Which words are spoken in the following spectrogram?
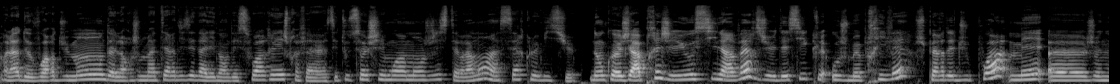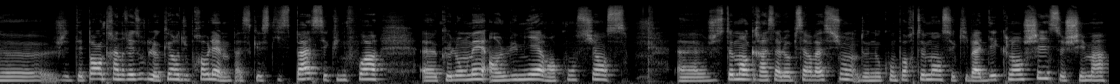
voilà, de voir du monde. Alors je m'interdisais d'aller dans des soirées, je préférais rester toute seule chez moi à manger, c'était vraiment un cercle vicieux. Donc euh, j'ai après j'ai eu aussi l'inverse, j'ai eu des cycles où je me privais, je perdais du poids, mais euh, je ne j'étais pas en train de résoudre le cœur du problème parce que ce qui se passe c'est qu'une fois euh, que l'on met en lumière, en conscience justement grâce à l'observation de nos comportements, ce qui va déclencher ce schéma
